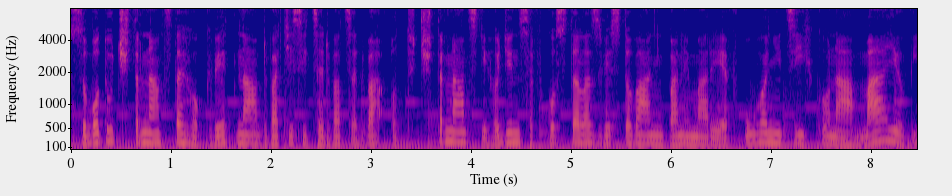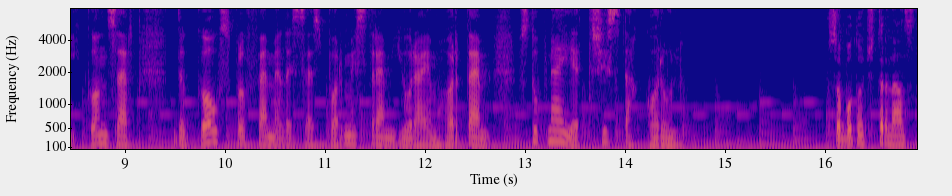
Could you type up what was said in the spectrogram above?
V sobotu 14. května 2022 od 14 hodin se v kostele zvěstování Pany Marie v Úhonicích koná májový koncert The Gospel Family se sbormistrem Jurajem Hortem. Vstupné je 300 korun. V sobotu 14.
